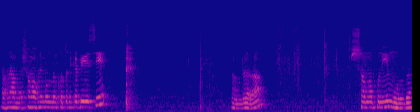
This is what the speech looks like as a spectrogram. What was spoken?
তাহলে আমরা সমাপনী মূলধন কত টাকা পেয়েছি? আমরা সমাপনী মূলধন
